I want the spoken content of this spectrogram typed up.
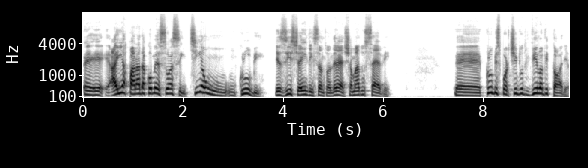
é, é, aí a parada começou assim. Tinha um, um, clube, existe ainda em Santo André, chamado SEV. É, clube Esportivo Vila Vitória.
